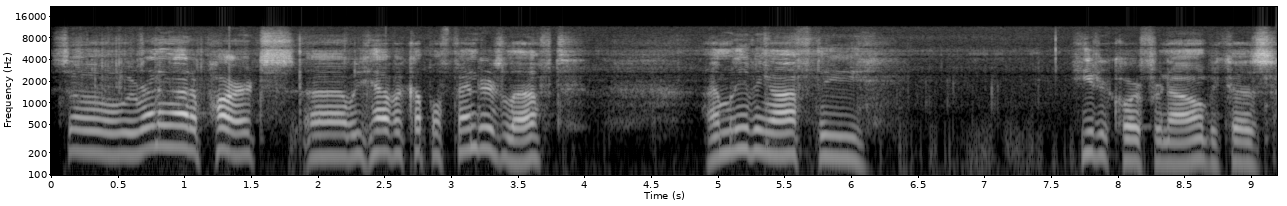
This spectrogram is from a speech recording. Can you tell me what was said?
So we're running out of parts. Uh, we have a couple fenders left. I'm leaving off the heater core for now because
